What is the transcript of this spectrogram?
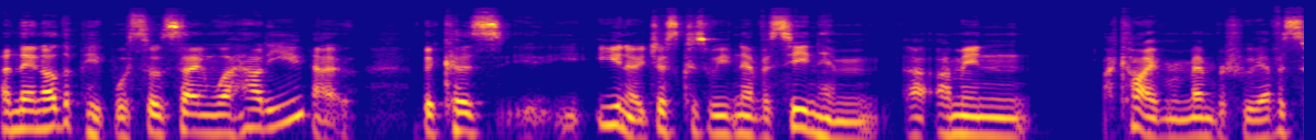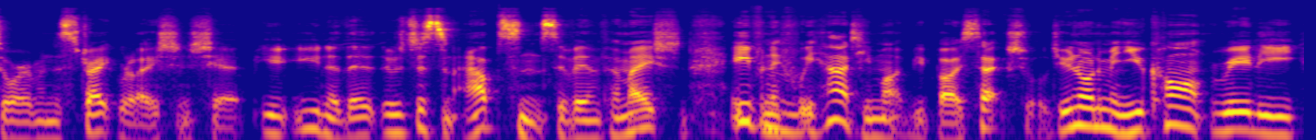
And then other people were sort of saying, well, how do you know? Because you know, just because we've never seen him, uh, I mean. I can't even remember if we ever saw him in a straight relationship. You, you know, there, there was just an absence of information. Even if hmm. we had, he might be bisexual. Do you know what I mean? You can't really,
